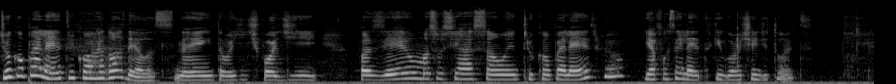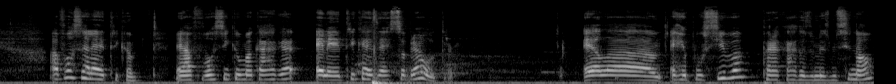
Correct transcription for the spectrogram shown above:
de um campo elétrico ao redor delas, né? Então a gente pode fazer uma associação entre o campo elétrico e a força elétrica, igual eu tinha dito antes. A força elétrica é a força em que uma carga elétrica exerce sobre a outra. Ela é repulsiva para cargas do mesmo sinal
